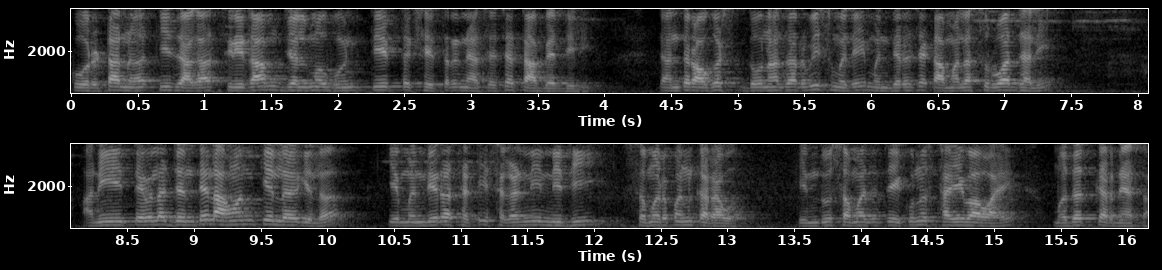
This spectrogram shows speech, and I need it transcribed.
कोर्टानं ती जागा श्रीराम जन्मभूमी तीर्थक्षेत्र न्यासाच्या ताब्यात दिली. त्यानंतर ऑगस्ट दोन हजार वीसमध्ये मंदिराच्या कामाला सुरुवात झाली. आणि त्यावेळेला जनतेला आवाहन केलं गेलं की मंदिरासाठी सगळ्यांनी निधी समर्पण करावं. हिंदू समाजाचा एकूणच स्थायी भाव आहे मदत करण्याचा.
